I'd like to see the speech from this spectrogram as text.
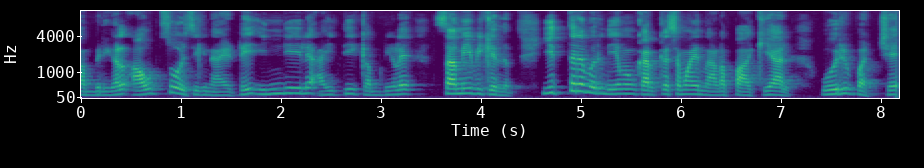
കമ്പനികൾ ഔട്ട്സോഴ്സിങ്ങിനായിട്ട് ഇന്ത്യയിലെ ഐ ടി കമ്പനികളെ സമീപിക്കരുത്. ഇത്തരമൊരു നിയമം കർക്കശമായി നടപ്പാക്കിയാൽ ഒരു പക്ഷേ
